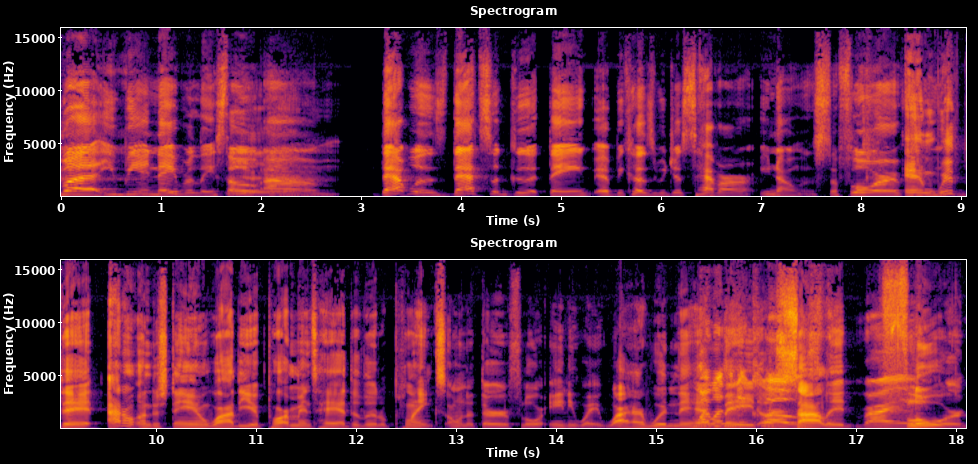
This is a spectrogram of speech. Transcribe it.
but you being neighborly, so Yeah. um, that was that's a good thing uh, because we just have our you know it's the floor. And with that, I don't understand why the apartments had the little planks on the third floor anyway. Why wouldn't they have made a solid Right, floor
